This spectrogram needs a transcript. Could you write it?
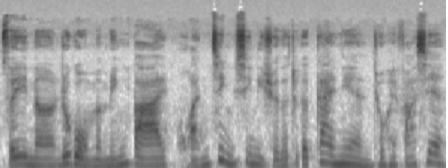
所以呢，如果我们明白环境心理学的这个概念，就会发现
